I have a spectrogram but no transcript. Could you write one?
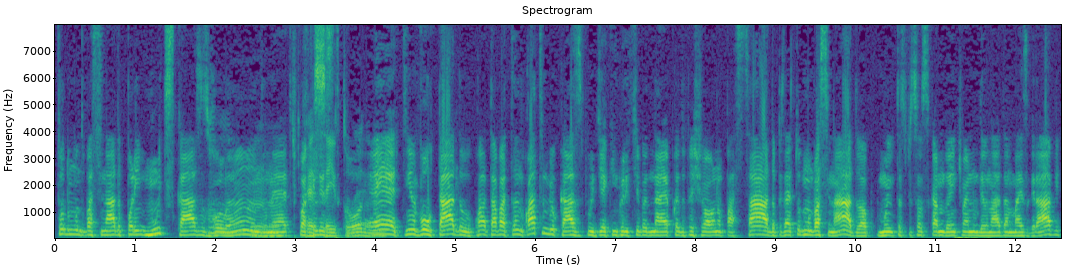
todo mundo vacinado, porém muitos casos rolando, Uhum. né? Tipo Receio todo, né? É, tinha voltado, qua- tava dando 4 mil casos por dia aqui em Curitiba na época do festival ano passado, apesar de todo mundo vacinado, muitas pessoas ficaram doentes, mas não deu nada mais grave.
